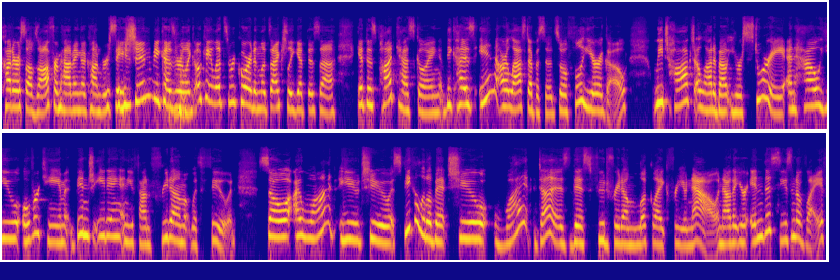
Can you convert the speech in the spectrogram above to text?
cut ourselves off from having a conversation because we're like, okay, let's record and let's actually get this uh get this podcast going. Because in our last episode, so a full year ago, we talked a lot about your story and how you overcame binge eating and you found freedom with food. So I want you to speak a little bit to what does this food freedom look like for you now? Now that you're in this season of life,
